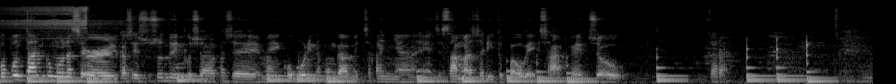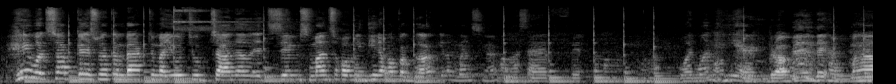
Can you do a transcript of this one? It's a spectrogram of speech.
pupuntahan ko muna si Earl kasi susunduin ko siya kasi may kukunin akong gamit sa kanya and sasama na siya dito pa uwi sa akin. So, tara. Hey, what's up guys? Welcome back to my YouTube channel. It seems months akong hindi nakapag-vlog. Ilang months nga? Mga seven, mga, mga one, one year. Grabe, hindi. Mga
